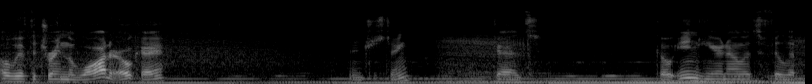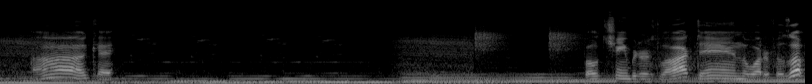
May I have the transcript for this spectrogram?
Oh, we have to drain the water. Okay. Interesting. Okay, let's go in here. Now let's fill it. Ah, okay. Both chamber doors locked and the water fills up.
